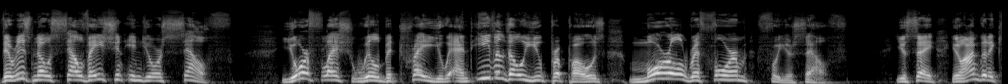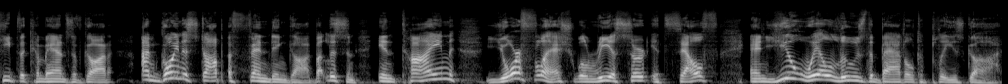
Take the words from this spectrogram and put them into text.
there is no salvation in yourself. Your flesh will betray you, and even though you propose moral reform for yourself, you say, you know, I'm going to keep the commands of God. I'm going to stop offending God. But listen, in time, your flesh will reassert itself, and you will lose the battle to please God.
